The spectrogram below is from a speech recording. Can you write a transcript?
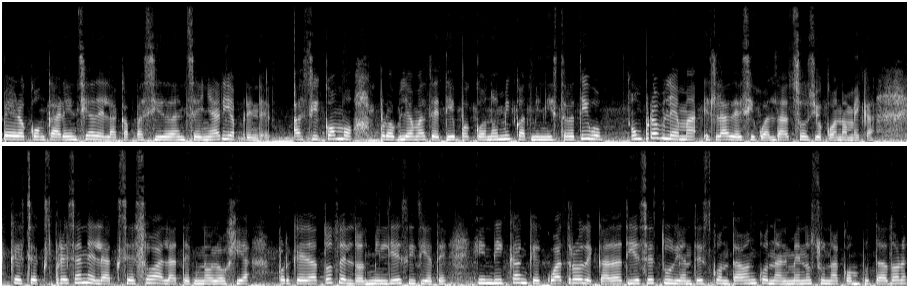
pero con carencia de la capacidad de enseñar y aprender, así como problemas de tipo económico-administrativo. Un problema es la desigualdad socioeconómica, que se expresa en el acceso a la tecnología, porque datos del 2017 indican que 4 de cada 10 estudiantes contaban con al menos una computadora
